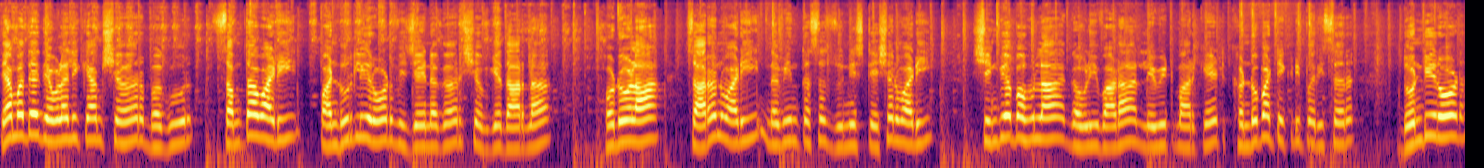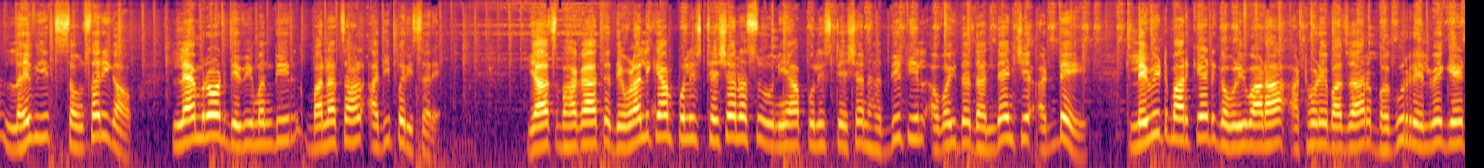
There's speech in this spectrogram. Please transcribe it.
त्यामध्ये देवळाली कॅम्प शहर भगूर समतावाडी पांढुर्ली रोड विजयनगर शेवगेदारणा होडोळा चारणवाडी नवीन तसंच जुनी स्टेशनवाडी शिंगवे बहुला गवळीवाडा लेविट मार्केट खंडोबा टेकडी परिसर दोंडी रोड लहवीत संसारी गाव लॅम रोड देवी मंदिर बनाचाळ आदी परिसर. आहे याच भागात देवळाली कॅम्प पोलीस स्टेशन असून या पोलीस स्टेशन हद्दीतील अवैध धंद्यांचे अड्डे लेविट मार्केट गवळीवाडा आठवडे बाजार भगूर रेल्वे गेट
